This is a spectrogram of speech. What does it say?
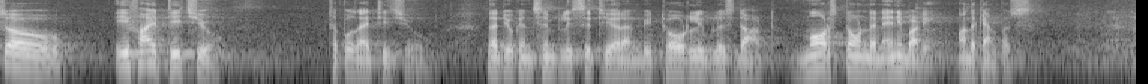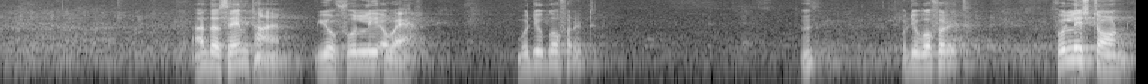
So, if I teach you, suppose I teach you that you can simply sit here and be totally blissed out, more stoned than anybody on the campus. At the same time, you're fully aware, would you go for it? Hmm? Would you go for it? Fully stoned,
